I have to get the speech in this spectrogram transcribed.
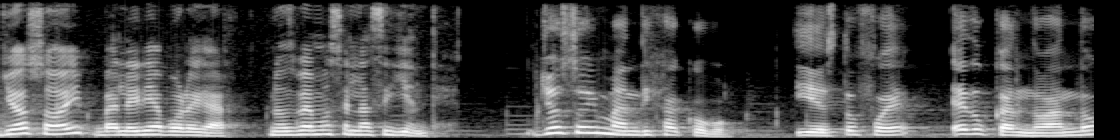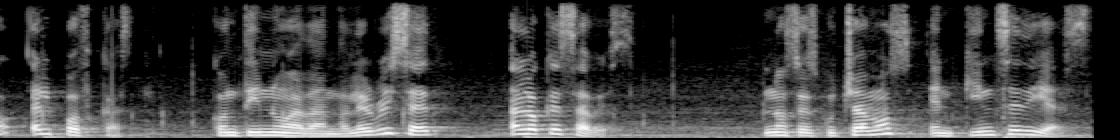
Yo soy Valeria Boregar. Nos vemos en la siguiente. Yo soy Mandy Jacobo y esto fue Educando Ando, el podcast. Continúa dándole reset a lo que sabes. Nos escuchamos en 15 días.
